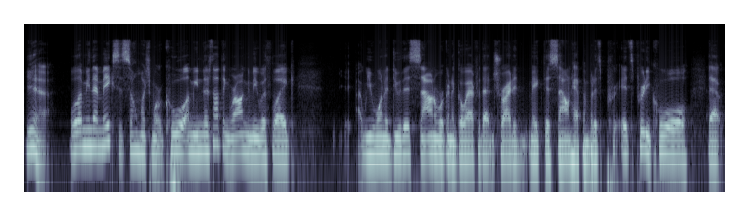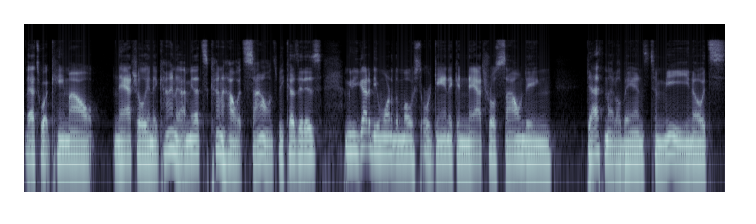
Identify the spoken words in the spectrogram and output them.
Yeah. Well, I mean that makes it so much more cool. I mean, there's nothing wrong to me with like we want to do this sound and we're going to go after that and try to make this sound happen but it's pr- it's pretty cool that that's what came out naturally and it kind of i mean that's kind of how it sounds because it is i mean you got to be one of the most organic and natural sounding death metal bands to me you know it's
